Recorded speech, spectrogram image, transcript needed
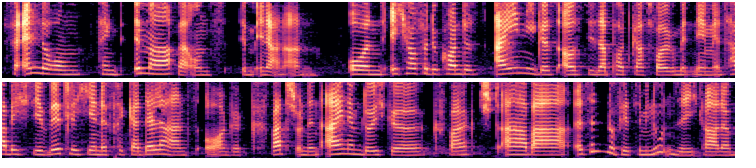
Veränderung fängt immer bei uns im Innern an. Und ich hoffe, du konntest einiges aus dieser Podcast-Folge mitnehmen. Jetzt habe ich dir wirklich hier eine Frikadelle ans Ohr gequatscht und in einem durchgequatscht, aber es sind nur 14 Minuten, sehe ich gerade.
